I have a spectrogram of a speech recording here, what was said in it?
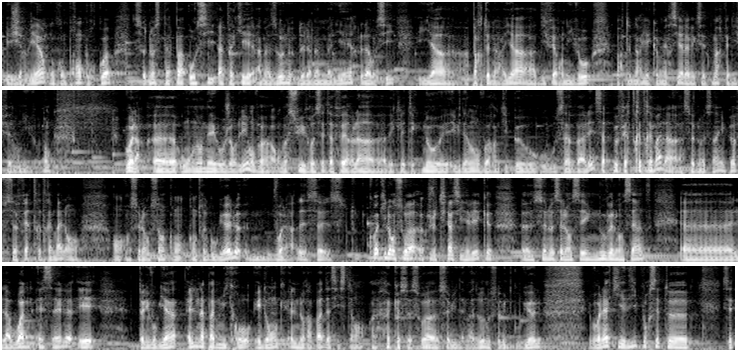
j'y reviens, on comprend pourquoi Sonos n'a pas aussi attaqué Amazon de la même manière. Là aussi, il y a un partenariat à différents niveaux, partenariat commercial avec cette marque à différents niveaux. Donc, voilà euh, où on en est aujourd'hui. On va, suivre cette affaire-là euh, avec les technos et évidemment voir un petit peu où, ça va aller. Ça peut faire très très mal hein, à Sonos. Hein. Ils peuvent se faire très très mal en, se lançant contre Google. Voilà. Quoi qu'il en soit, je tiens à signaler que euh, Sonos a lancé une nouvelle enceinte, la One SL, et Tenez-vous bien, elle n'a pas de micro et donc elle n'aura pas d'assistant, que ce soit celui d'Amazon ou celui de Google. Voilà qui est dit pour cette, euh,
